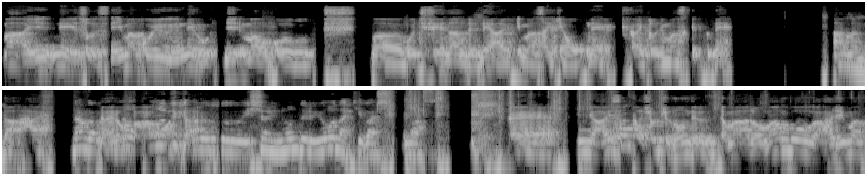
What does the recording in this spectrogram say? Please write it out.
まあね、そうですね、今こういうね、じまあこう、まあご時世なんでね、あ今最近ね、控えておりますけどね。あまた、はい。なんかこのこの時期はよく一緒に飲んでるような気がします。ええいや、愛さんとはしょっちゅう飲んでるんです。まあ、あの、マンボウが始ま、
